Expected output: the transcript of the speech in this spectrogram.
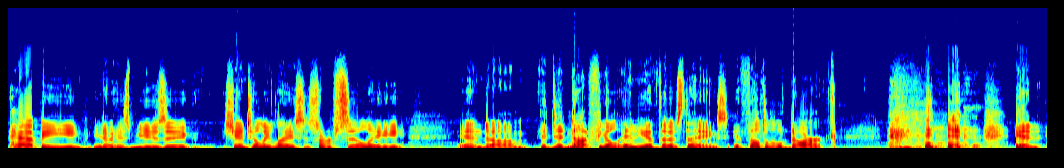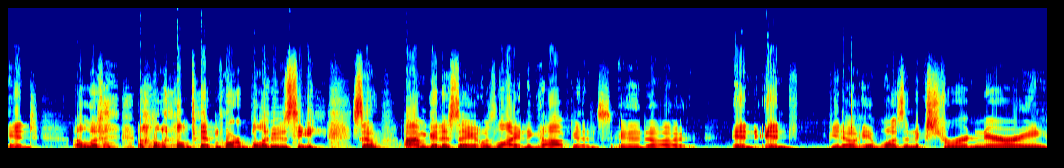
happy, you know, his music, Chantilly Lace is sort of silly, and um, it did not feel any of those things. It felt a little dark. and and a little a little bit more bluesy. So I'm gonna say it was Lightning Hopkins, and uh, and and you know it was an extraordinary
